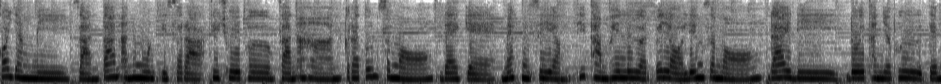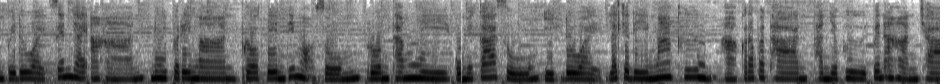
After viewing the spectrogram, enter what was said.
ก็ยังมีสารต้านอนุมูลอิสระที่ช่วยเพิ่มสารอาหารกระตุ้นสมอง ได้แก่แมกนีเซียม ที่ทำให้เลือดไปหล่อเลี้ยงสมอง ได้ดี โดยธัญพืชเต็มไปด้วยเส้นใยอาหาร มีปริมาณ โปรตีนที่เหมาะสม รวมทั้งมีโอเมก้าสูงอีกด้วย และจะดีมากขึ้น หากรับประทานธัญพืชเป็นอาหารเช้า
